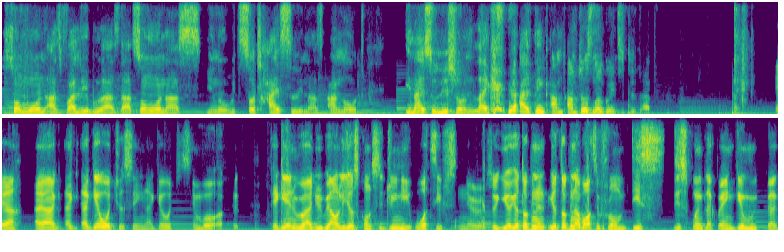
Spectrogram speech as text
someone as valuable as that, someone as you know with such high ceiling as Arnold in isolation. Like I think I'm I'm just not going to do that. Yeah, I, I I get what you're saying. I get what you're saying, but uh, again, we are we are only just considering a what if scenario. So you're, you're talking you're talking about it from this this point, like we're in game week, we're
